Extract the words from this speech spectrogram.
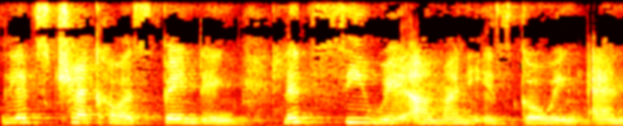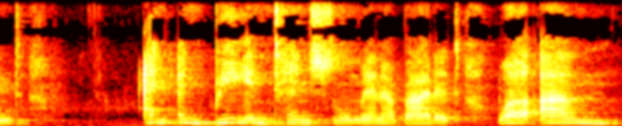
let's track our spending. Let's see where our money is going and and and be intentional man about it. Well um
